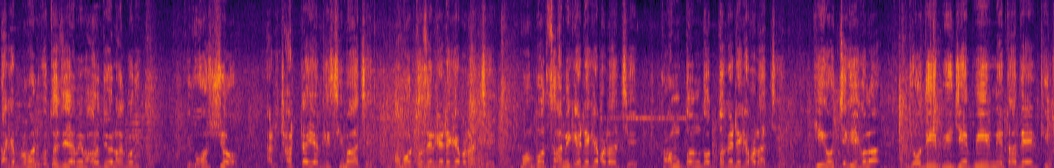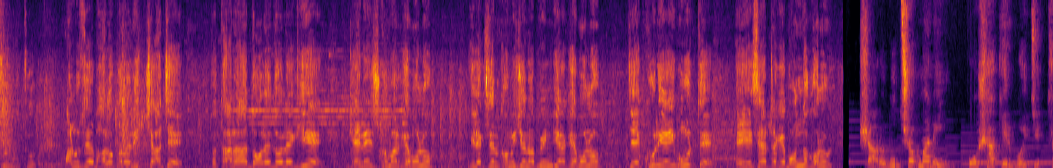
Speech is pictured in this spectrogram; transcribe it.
তাকে প্রমাণ করতে হচ্ছে যে আমি ভারতীয় নাগরিক। রহস্য? আর ঠাট্টাই আর কি সীমা আছে। অমর্ত্য সেনকে ডেকে পাঠাচ্ছে, মোহাম্মদ স্বামীকে ডেকে পাঠাচ্ছে, ক্রমতন দত্তকে ডেকে পাঠাচ্ছে। কি হচ্ছে কি এগুলো? যদি বিজেপির নেতাদের কিছু মানুষের ভালো করার ইচ্ছা আছে, তো তারা দলে দলে গিয়ে জ্ঞানেশ কুমারকে বলুক, ইলেকশন কমিশন অফ ইন্ডিয়াকে বলুক, যে এক্ষুনি এই মুহূর্তে এই এসআরটাকে বন্ধ করুন। শারদ উৎসব মানেই পোশাকের বৈচিত্র্য।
